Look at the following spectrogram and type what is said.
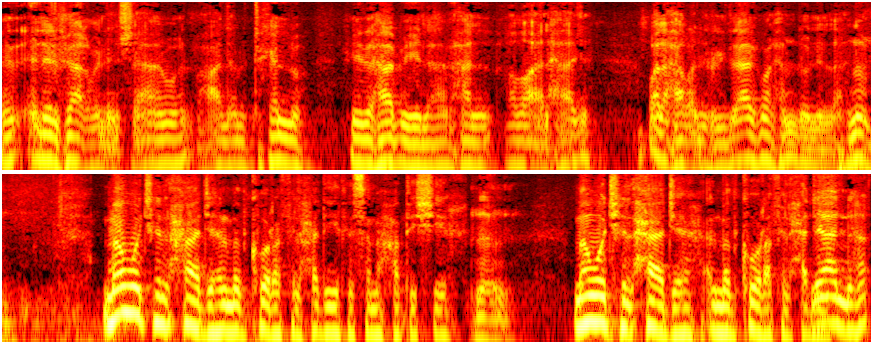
الإرفاق بالإنسان وعدم التكلف في ذهابه إلى محل قضاء الحاجة ولا حرج في ذلك والحمد لله. نعم. ما وجه الحاجة المذكورة في الحديث سماحة الشيخ؟ نعم. ما وجه الحاجة المذكورة في الحديث؟ لأنها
